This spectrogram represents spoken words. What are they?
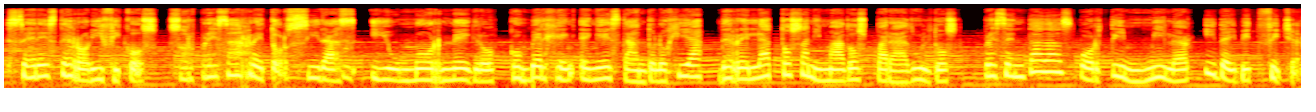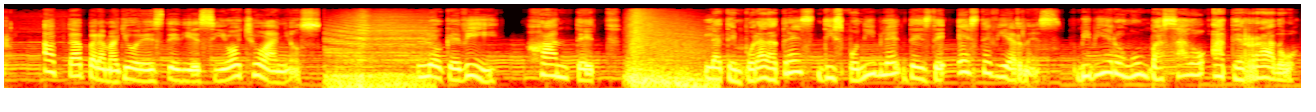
Seres terroríficos, sorpresas retorcidas y humor negro convergen en esta antología de relatos animados para adultos presentadas por Tim Miller y David Fisher, apta para mayores de 18 años. Lo que vi, Hunted. La temporada 3 disponible desde este viernes. Vivieron un pasado aterrado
